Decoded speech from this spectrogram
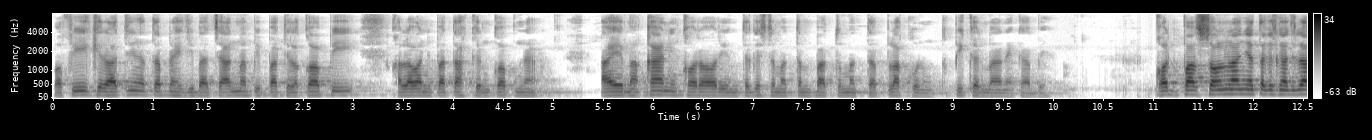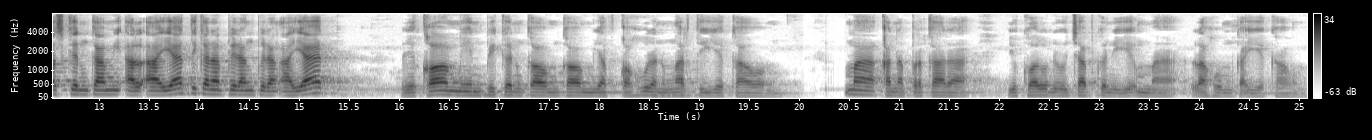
Wa fi qiraatin tetapna hiji bacaan mah pipatil kopi kalawan dipatahkeun kopna ay makani qararin tegas tempat tempat tumetep lakun pikeun maraneh kabeh. Qad pasolna tegas ngajelaskeun kami al ayati kana pirang-pirang ayat liqamin pikeun kaum-kaum yafqahuna ngarti ye kaum. ma kana perkara yuqalu diucapkeun ieu ma lahum ka ieu kaum.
